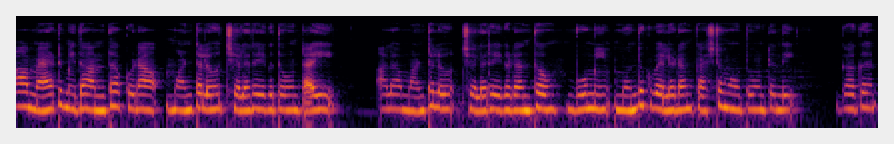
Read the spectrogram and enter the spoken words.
ఆ మ్యాట్ మీద అంతా కూడా మంటలు చెలరేగుతూ ఉంటాయి. అలా మంటలు చెలరేగడంతో భూమి ముందుకు వెళ్ళడం కష్టమవుతూ ఉంటుంది. గగన్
